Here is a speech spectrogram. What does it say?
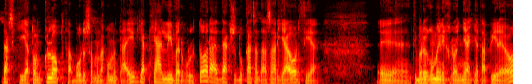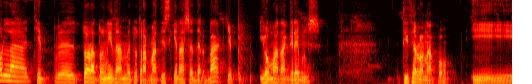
Εντάξει, και για τον Κλοπ θα μπορούσαμε να πούμε τα ίδια. Πια Λίβερπουλ τώρα. Εντάξει, του κάτσα τα ζάρια όρθια ε, την προηγούμενη χρονιά και τα πήρε όλα. Και ε, τώρα τον είδαμε, του τραυματίστηκε ένα center back και η ομάδα γκρέμισε. Τι θέλω να πω; Η,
